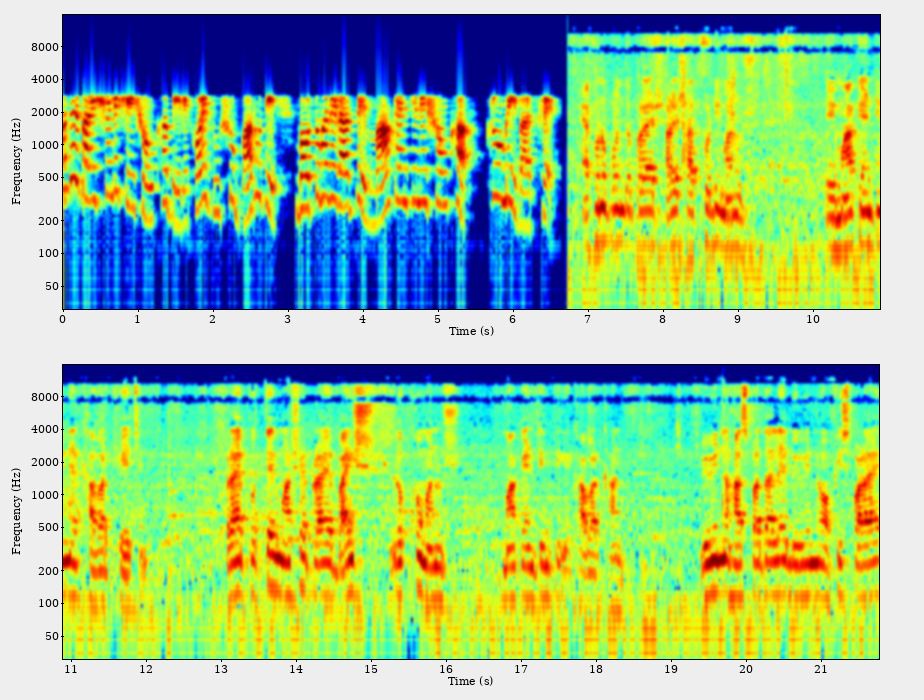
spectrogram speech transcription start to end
হাজার বাইশ সালে সেই সংখ্যা বেড়ে হয় দুশো বারোটি। বর্তমানে রাজ্যে মা ক্যান্টিনের সংখ্যা ক্রমেই বাড়ছে। এখনও পর্যন্ত প্রায় সাড়ে সাত কোটি মানুষ এই মা ক্যান্টিনের খাবার খেয়েছেন। প্রায় প্রত্যেক মাসে প্রায় বাইশ লক্ষ মানুষ মা ক্যান্টিন থেকে খাবার খান। বিভিন্ন হাসপাতালে, বিভিন্ন অফিস পাড়ায়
